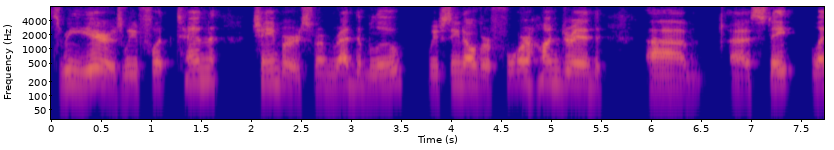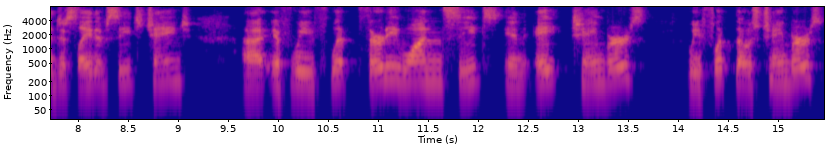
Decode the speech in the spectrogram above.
three years, we've flipped 10 chambers from red to blue. We've seen over 400 um, uh, state legislative seats change. Uh, if we flip 31 seats in eight chambers, we flip those chambers.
